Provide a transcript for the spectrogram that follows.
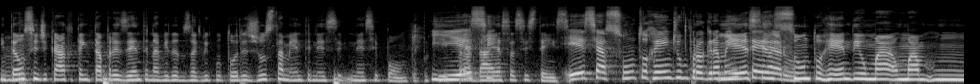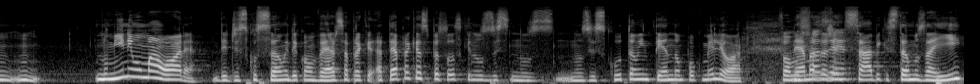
Então uhum. o sindicato tem que estar presente na vida dos agricultores justamente nesse, nesse ponto, porque para dar essa assistência. Esse assunto rende um programa e inteiro. Esse assunto rende uma, uma um, um no mínimo uma hora de discussão e de conversa, que, até para que as pessoas que nos, nos, nos, escutam entendam um pouco melhor. Vamos né? Mas fazer. a gente sabe que estamos aí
